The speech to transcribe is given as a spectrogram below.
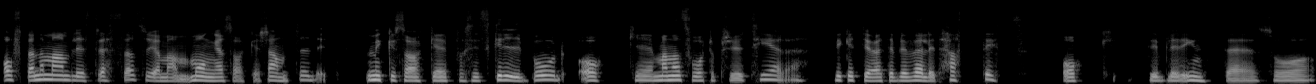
Ofta när man blir stressad så gör man många saker samtidigt. Mycket saker på sitt skrivbord och eh, man har svårt att prioritera, vilket gör att det blir väldigt hattigt och det blir inte så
